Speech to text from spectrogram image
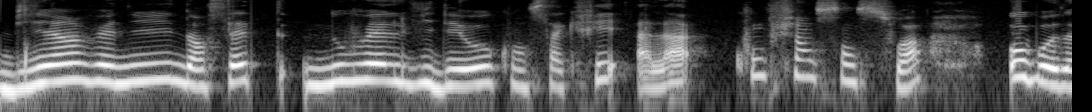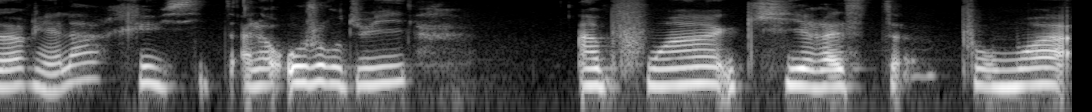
Bienvenue dans cette nouvelle vidéo consacrée à la confiance en soi, au bonheur et à la réussite. Alors aujourd'hui, un point qui reste pour moi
